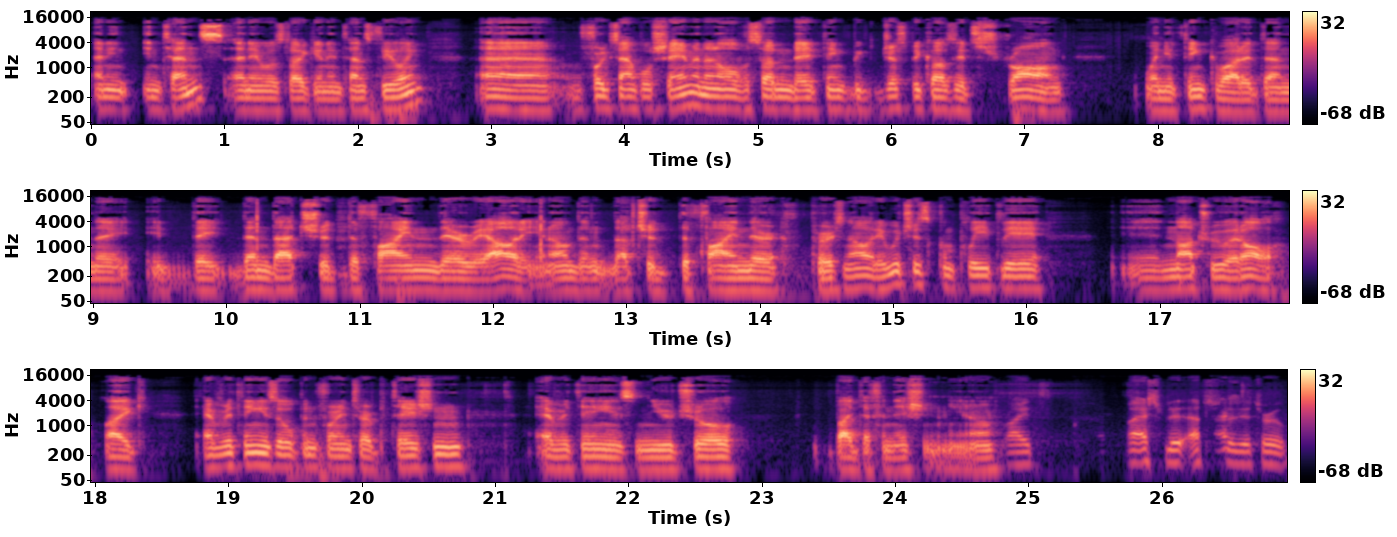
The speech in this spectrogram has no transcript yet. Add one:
an in, intense and it was like an intense feeling uh, for example shame and then all of a sudden they think be, just because it's strong when you think about it, then they it, they then that should define their reality. You know, then that should define their personality, which is completely uh, not true at all. Like everything is open for interpretation. Everything is neutral by definition. You know, right? Absolutely, absolutely true.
